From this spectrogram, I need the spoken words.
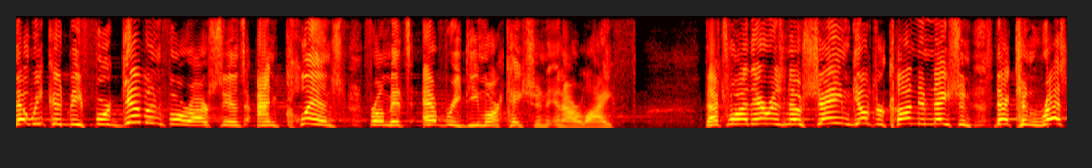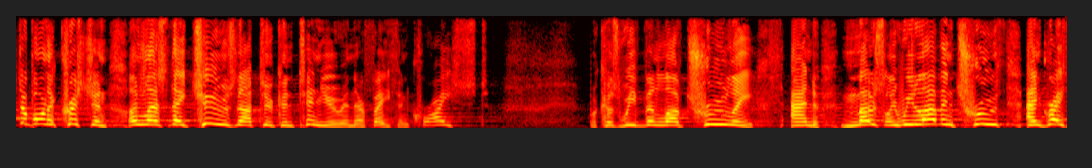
that we could be forgiven for our sins sins and cleansed from its every demarcation in our life. That's why there is no shame, guilt, or condemnation that can rest upon a Christian unless they choose not to continue in their faith in Christ. Because we've been loved truly and mostly. We love in truth and grace.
